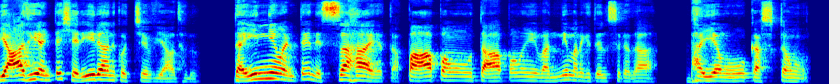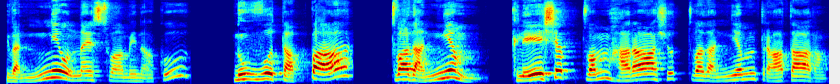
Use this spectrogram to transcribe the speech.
వ్యాధి అంటే శరీరానికి వచ్చే వ్యాధులు. దైన్యం అంటే నిస్సహాయత పాపం తాపం ఇవన్నీ మనకి తెలుసు కదా. భయము కష్టము ఇవన్నీ ఉన్నాయి స్వామి నాకు. నువ్వు తప్ప త్వదన్యం క్లేశత్వం హరాశు త్వదన్యం త్రాతారం.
